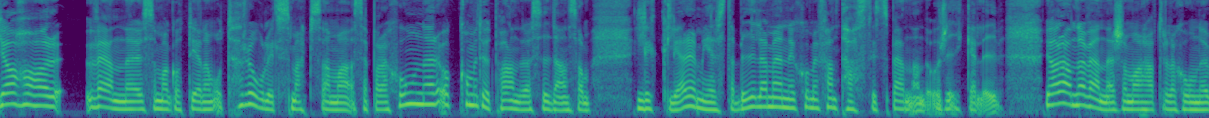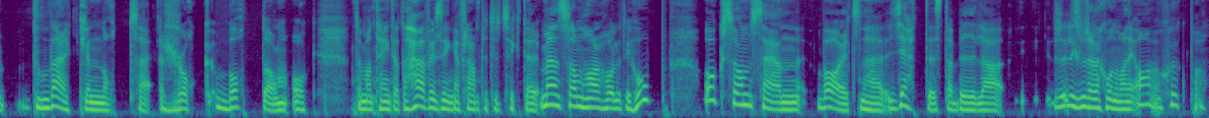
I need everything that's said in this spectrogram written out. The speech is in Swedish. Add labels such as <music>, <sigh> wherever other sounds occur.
Jag har vänner som har gått igenom otroligt smärtsamma separationer och kommit ut på andra sidan som lyckligare, mer stabila människor med fantastiskt spännande och rika liv. Jag har andra vänner som har haft relationer som verkligen nått så rock bottom och där man tänkt att det här finns inga framtidsutsikter, men som har hållit ihop och som sen varit såna här jättestabila liksom relationer man är avundsjuk på.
